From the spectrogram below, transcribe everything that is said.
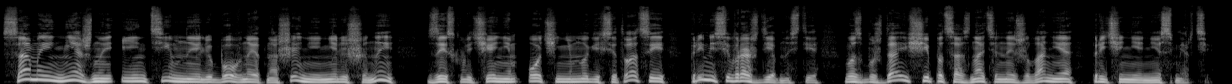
Самые нежные и интимные любовные отношения не лишены, за исключением очень немногих ситуаций, примеси враждебности, возбуждающей подсознательное желание причинения смерти.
